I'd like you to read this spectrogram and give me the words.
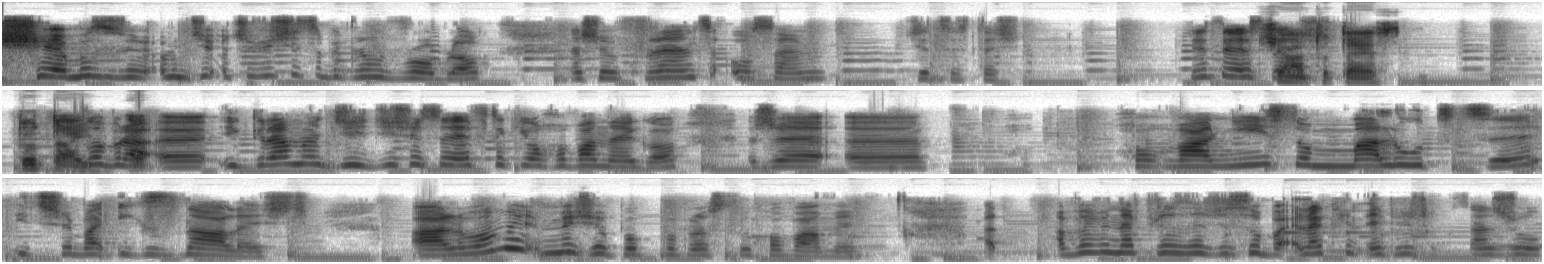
Siema, oczywiście sobie gram w Roblox. Naszym Friends 8. Gdzie ty jesteś? Gdzie ty jesteś? Siema, tutaj jest. Tutaj. Dobra, e, i gramy dzi dzisiaj sobie w takiego chowanego, że e, cho- chowani są malutcy i trzeba ich znaleźć. Ale my, my się po, po prostu chowamy. A, a wy mi napiszecie sobie elektryn, najpierw w komentarzu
